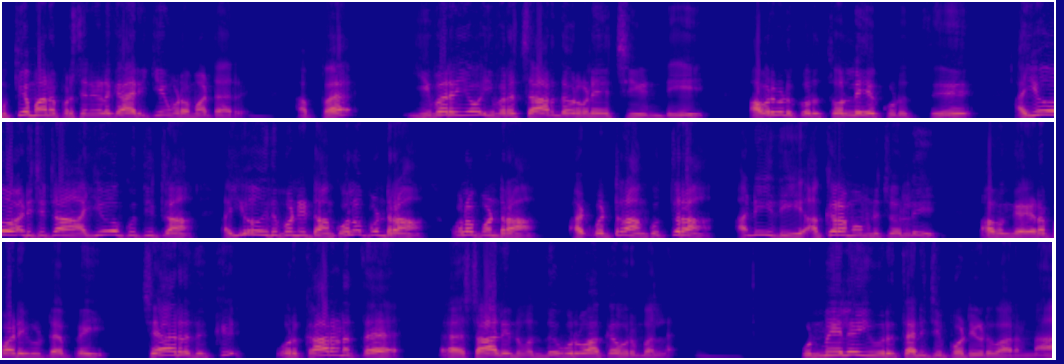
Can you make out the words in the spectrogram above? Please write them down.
முக்கியமான பிரச்சனைகளுக்கு அறிக்கையும் விட மாட்டாரு அப்ப இவரையோ இவரை சார்ந்தவர்களையோ சீண்டி அவர்களுக்கு ஒரு தொல்லையை கொடுத்து ஐயோ அடிச்சிட்டான் ஐயோ குத்திட்டான் ஐயோ இது பண்ணிட்டான் கொலை பண்றான் கொலை பண்றான் வெட்டுறான் குத்துறான் அநீதி அக்கிரமம்னு சொல்லி அவங்க எடப்பாடி கிட்ட போய் சேர்றதுக்கு ஒரு காரணத்தை ஸ்டாலின் வந்து உருவாக்க விரும்பல. உண்மையிலே இவர் தனிச்சு போட்டியிடுவாருன்னா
